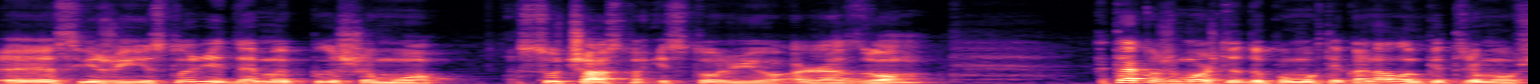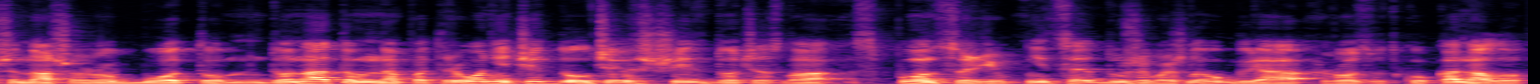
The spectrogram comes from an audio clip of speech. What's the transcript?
е, свіжої історії, де ми пишемо сучасну історію разом. Також можете допомогти каналам, підтримавши нашу роботу донатом на Патреоні чи долучившись до числа спонсорів. І це дуже важливо для розвитку каналу.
